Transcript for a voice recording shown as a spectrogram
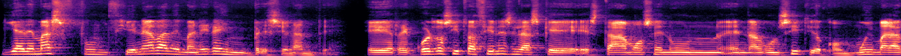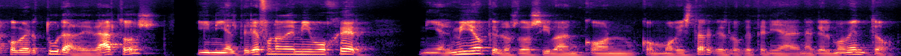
Y además funcionaba de manera impresionante. Eh, recuerdo situaciones en las que estábamos en, un, en algún sitio con muy mala cobertura de datos y ni el teléfono de mi mujer ni el mío, que los dos iban con, con Movistar, que es lo que tenía en aquel momento,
